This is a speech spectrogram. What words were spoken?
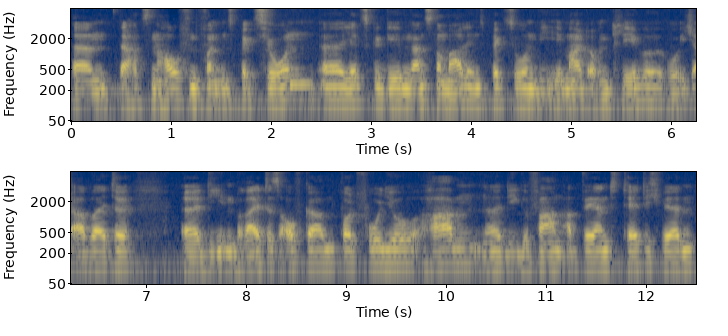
ähm, da hat es einen Haufen von Inspektionen äh, jetzt gegeben, ganz normale Inspektionen, wie eben halt auch in Kleve, wo ich arbeite, äh, die ein breites Aufgabenportfolio haben, ne, die gefahrenabwehrend tätig werden,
